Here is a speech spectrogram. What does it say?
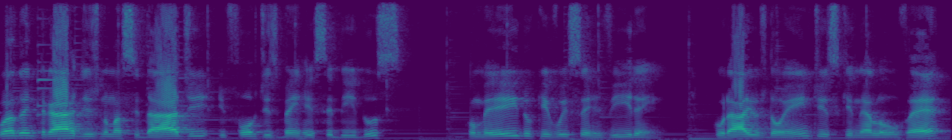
quando entrardes numa cidade e fordes bem recebidos, comei do que vos servirem, curai os doentes que nela houver,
